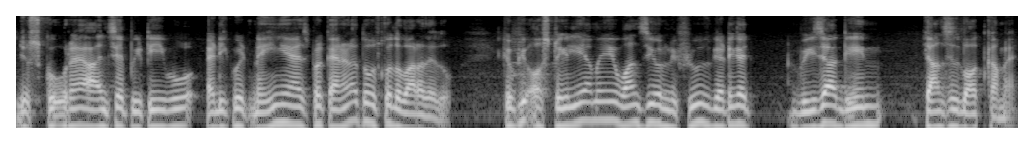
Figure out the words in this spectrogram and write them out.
जो स्कोर है, आज से पीटी वो एडिक्वेट नहीं है एज़ पर कनाडा तो उसको दोबारा दे दो। क्योंकि ऑस्ट्रेलिया में once you refuse getting a visa again chances बहुत कम है।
